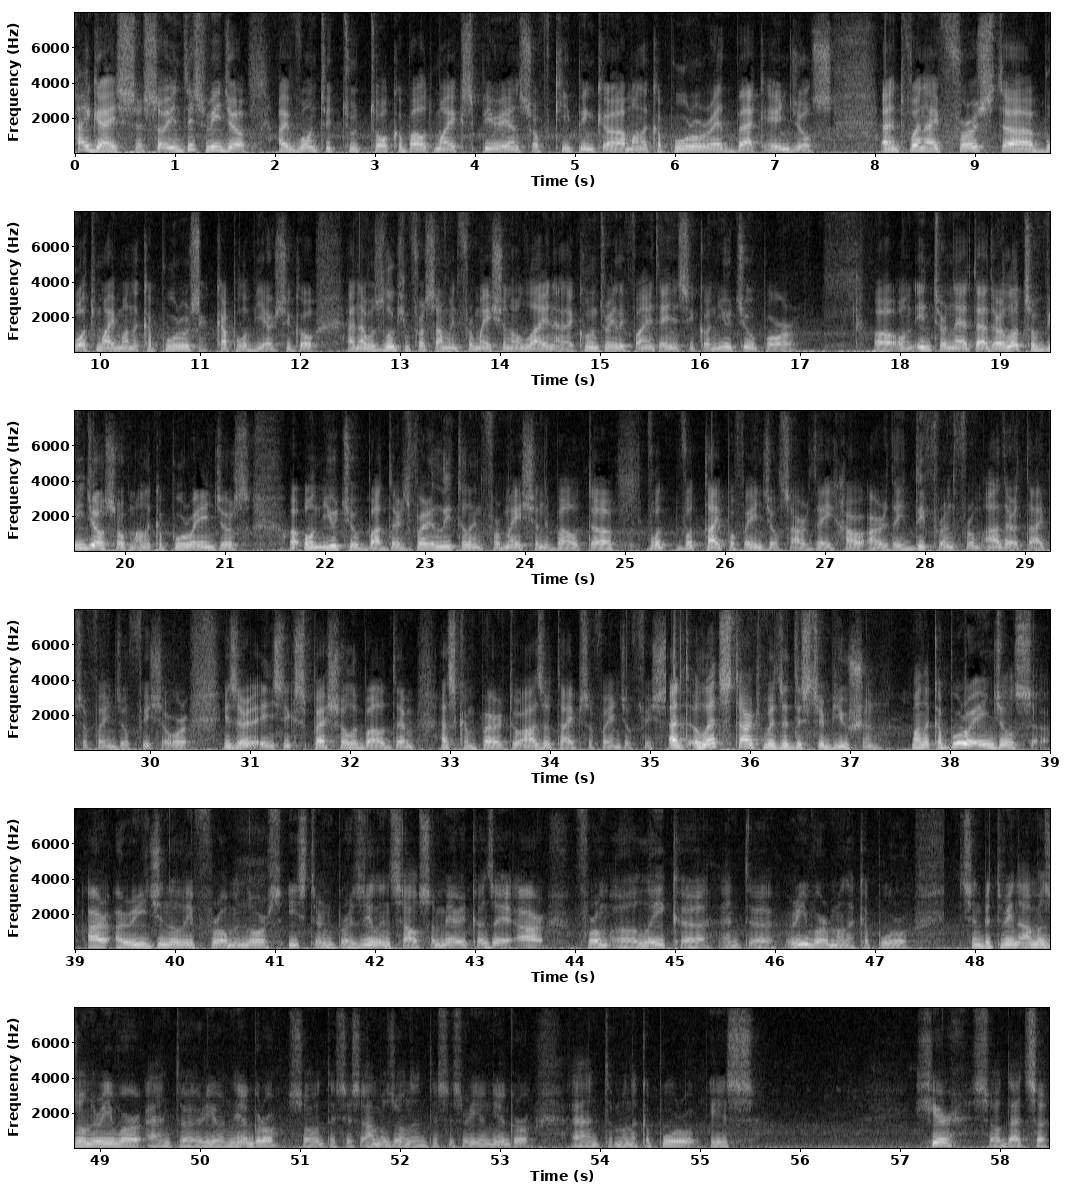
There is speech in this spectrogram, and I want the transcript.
Hi guys, so in this video I wanted to talk about my experience of keeping uh, Manacapuru Redback Angels. And when I first uh, bought my Manacapurus a couple of years ago and I was looking for some information online and I couldn't really find anything on YouTube or on internet. Uh, there are lots of videos of Manacapuru angels uh, on YouTube, but there's very little information about what what type of angels are they, how are they different from other types of angelfish, or is there anything special about them as compared to other types of angelfish? And let's start with the distribution. Manacapuru angels are originally from northeastern Brazil in South America. They are from uh, lake uh, and uh, river Manacapuru. It's in between Amazon River and uh, Rio Negro. So this is Amazon and this is Rio Negro. And Manacapuru is here. So that's a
